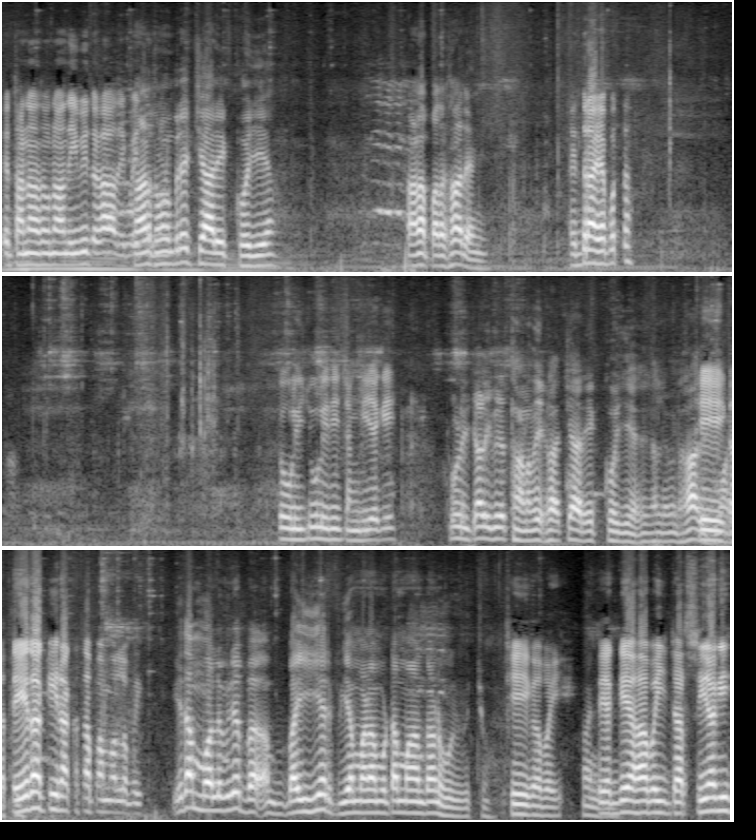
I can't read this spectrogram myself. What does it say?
ਤੇ ਥਾਣਾ ਥੁਣਾ ਦੀ ਵੀ ਦਿਖਾ ਦੇ ਬਾਈ। ਖਾਣ ਥੋਣ ਵੀਰੇ ਚਾਰ ਇੱਕੋ ਜਿਹੇ ਆ। ਖਾਣਾ ਆਪਾਂ ਦਿਖਾ ਦਿਆਂਗੇ। ਇੱਧਰ ਆ ਜਾ ਪੁੱਤ। ਝੋਲੀ ਝੋਲੀ ਦੀ ਚੰਗੀ ਹੈਗੀ। ਢੋਲੀ ਚਾਲੀ ਵੀਰੇ ਥਾਣਾ ਦੇਖ ਲਾ ਚਾਰ ਇੱਕੋ ਜਿਹੇ ਆ ਗੱਲ ਮੈਂ ਦਿਖਾ ਦੇ ਠੀਕ ਆ ਤੇ ਇਹਦਾ ਕੀ ਰੱਖਤਾ ਆਪਾਂ ਮੁੱਲ ਬਾਈ? ਇਹਦਾ ਮੁੱਲ ਵੀਰੇ 22000 ਰੁਪਿਆ ਮਾੜਾ ਮੋਟਾ ਮਾਨਦਾਨ ਹੋ ਜੂ ਵਿੱਚੋਂ। ਠੀਕ ਆ ਬਾਈ। ਤੇ ਅੱਗੇ ਆਹ ਬਾਈ ਜਰਸੀ ਆ ਗਈ?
